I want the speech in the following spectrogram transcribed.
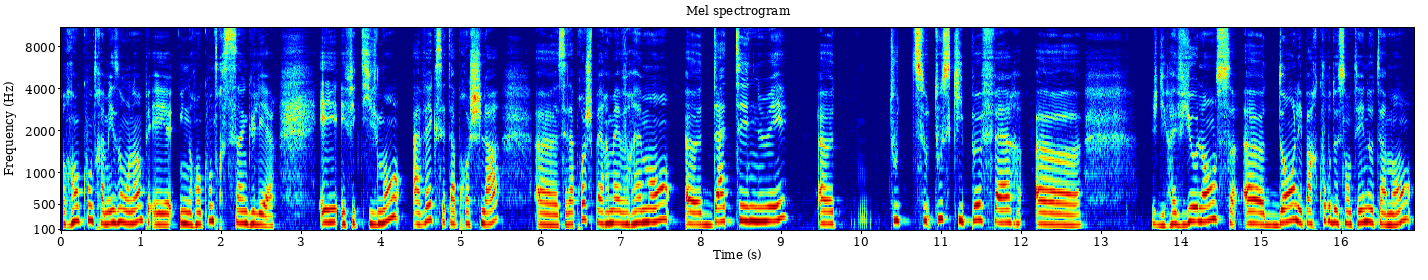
rencontre à Maison Olympe est une rencontre singulière. Et effectivement, avec cette approche-là, euh, cette approche permet vraiment euh, d'atténuer euh, tout, ce qui peut faire je dirais, violence dans les parcours de santé notamment,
